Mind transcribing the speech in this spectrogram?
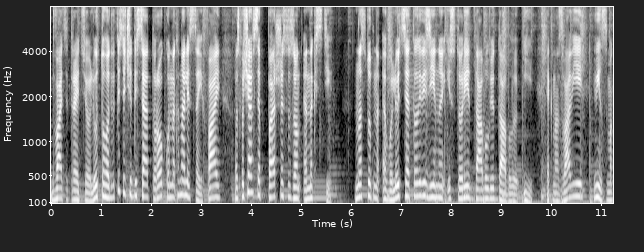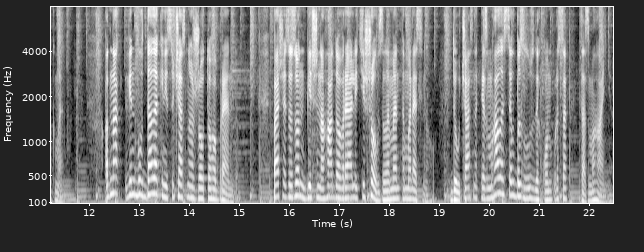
23 лютого 2010 року на каналі Sci-Fi розпочався перший сезон NXT. Наступна еволюція телевізійної історії WWE, як назвав її Вінс Макмен. Однак він був далеким від сучасного жовтого бренду. Перший сезон більше нагадував реаліті шоу з елементами реслінгу, де учасники змагалися в безглуздих конкурсах та змаганнях.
